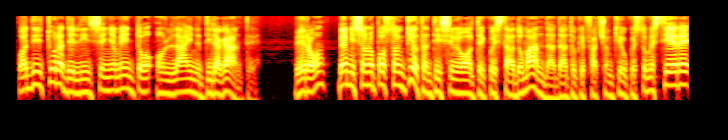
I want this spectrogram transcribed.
o addirittura dell'insegnamento online dilagante. Vero? Beh, mi sono posto anch'io tantissime volte questa domanda, dato che faccio anch'io questo mestiere,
